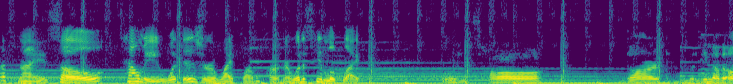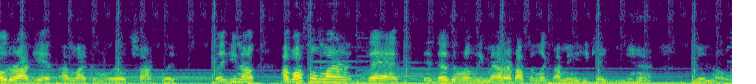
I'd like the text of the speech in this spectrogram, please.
That's nice. So, tell me, what is your lifelong partner? What does he look like? Oh, he's tall, dark. You know, the older I get, I like him real chocolate. But you know, I've also learned that it doesn't really matter about the looks. I mean, he can't be, you know,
